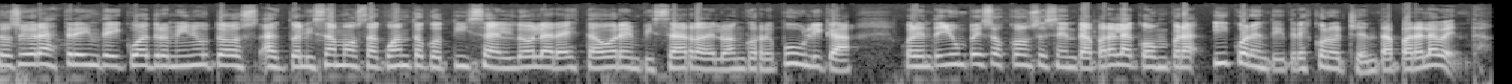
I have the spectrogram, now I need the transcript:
12 horas 34 minutos, actualizamos a cuánto cotiza el dólar a esta hora en pizarra del Banco República, 41 pesos con 60 para la compra y 43 con 80 para la venta.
